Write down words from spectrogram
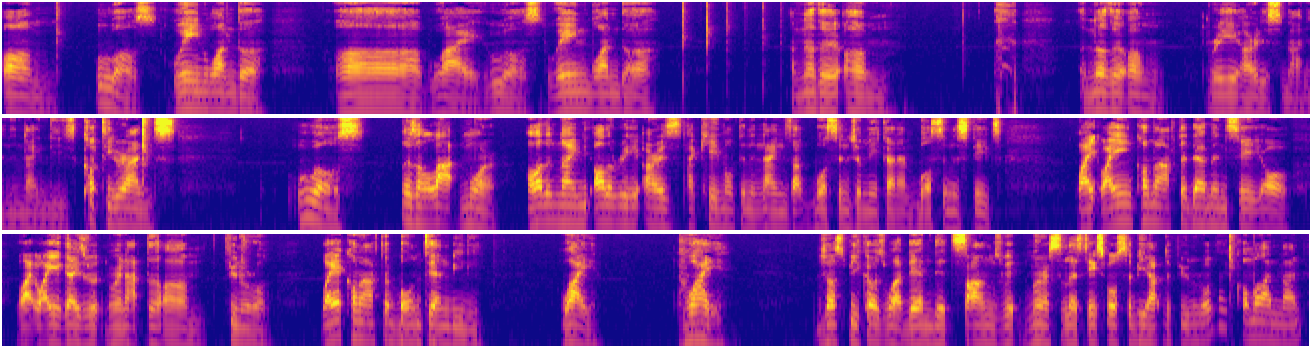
Um, who else? Wayne Wonder. Uh, why? Who else? Wayne Wonder. Another um, another um reggae artist man in the nineties. Cutty Ranks. Who else? There's a lot more all the 90 all the reggae artists that came out in the 90s that bust in Jamaica and bust in the States. Why why ain't come after them and say, oh, why why you guys were not at the um funeral? Why you come after Bounty and Beenie? Why? Why? Just because what them did songs with Merciless, they supposed to be at the funeral? Like, come on, man.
